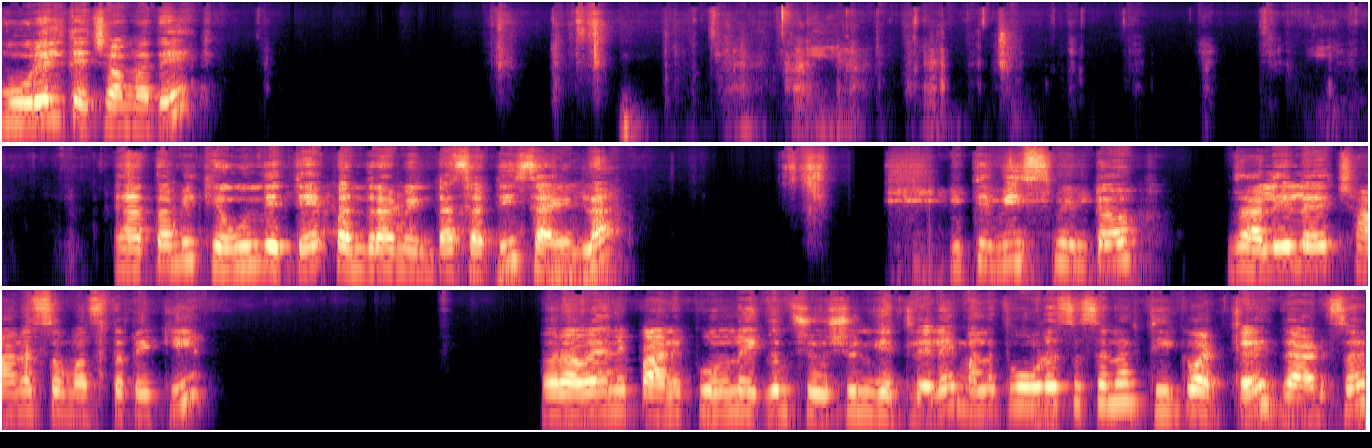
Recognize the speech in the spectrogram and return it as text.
मुरेल त्याच्यामध्ये. हे आता मी ठेवून देते पंधरा मिनिटासाठी साईडला. इथे वीस मिनिटं झालेलं आहे छान असं मस्तपैकी. रव्याने पाणी पूर्ण एकदम शोषून घेतलेलं आहे. मला थोडस असं ना ठीक वाटतंय जाडसर.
